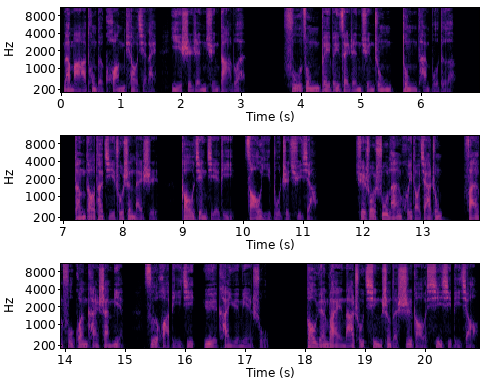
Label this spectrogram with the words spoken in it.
那马痛得狂跳起来，一时人群大乱。傅宗被围在人群中，动弹不得。等到他挤出身来时，高见姐弟早已不知去向。却说舒兰回到家中，反复观看扇面，字画笔记越看越面熟。高员外拿出庆生的诗稿细细比较，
